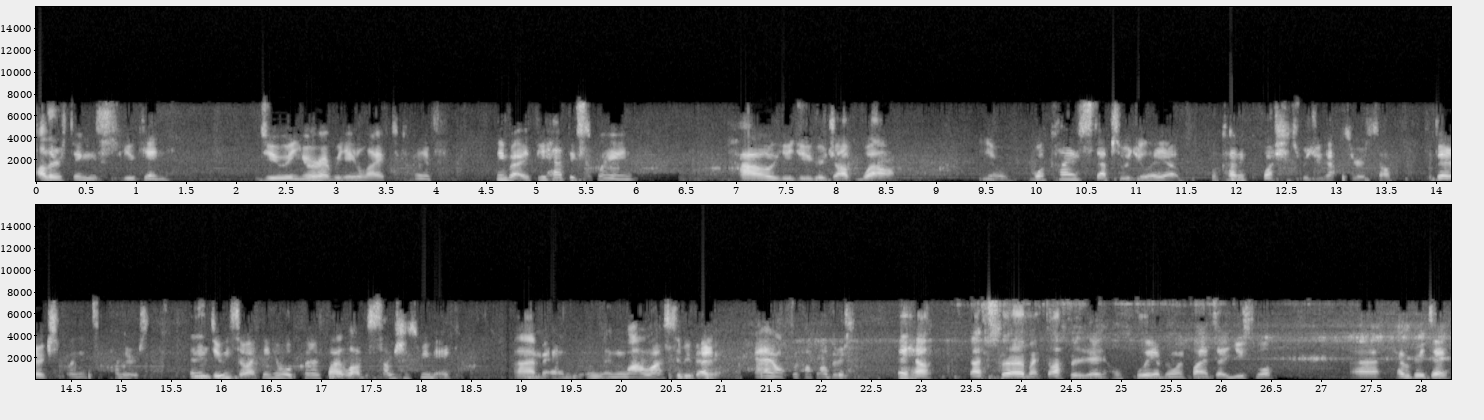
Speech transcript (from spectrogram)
other things you can do in your everyday life to kind of think about if you had to explain how you do your job well you know, what kind of steps would you lay out? What kind of questions would you ask yourself to better explain it to others? And in doing so, I think it will clarify a lot of assumptions we make um, and, and allow us to be better and also help others. Anyhow, that's uh, my thought for today. Hopefully, everyone finds that useful. Uh, have a great day.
